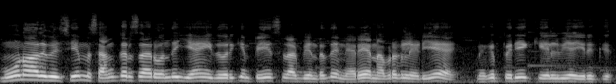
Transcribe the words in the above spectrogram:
மூணாவது விஷயம் சங்கர் சார் வந்து ஏன் இது வரைக்கும் பேசலை அப்படின்றது நிறைய நபர்களிடையே மிகப்பெரிய கேள்வியாக இருக்குது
